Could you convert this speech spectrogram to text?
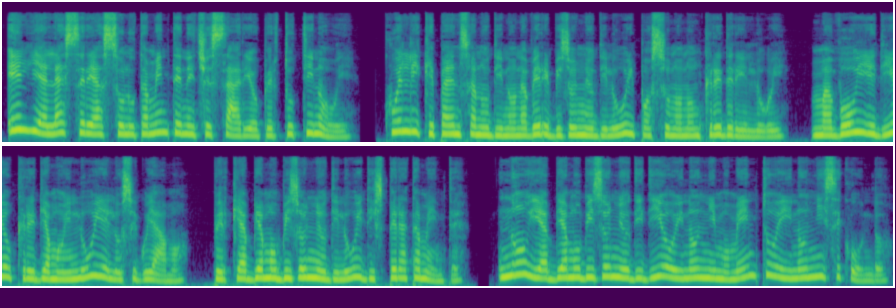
Egli è l'essere assolutamente necessario per tutti noi. Quelli che pensano di non avere bisogno di Lui possono non credere in Lui, ma voi ed io crediamo in Lui e lo seguiamo, perché abbiamo bisogno di Lui disperatamente. Noi abbiamo bisogno di Dio in ogni momento e in ogni secondo.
